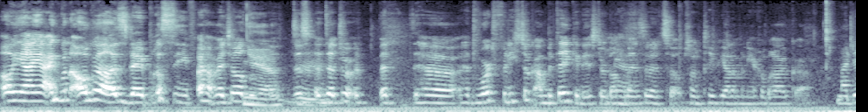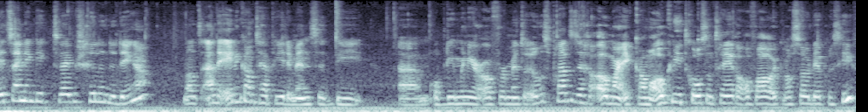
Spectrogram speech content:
Oh ja, ja, ik ben ook wel eens depressief. Weet je wel? Dus Mm. het, het, het, eh, het woord verliest ook aan betekenis doordat mensen het zo op zo'n triviale manier gebruiken. Maar dit zijn denk ik twee verschillende dingen. Want aan de ene kant heb je de mensen die ehm, op die manier over mental illness praten. Zeggen, oh, maar ik kan me ook niet concentreren. Of, oh, ik was zo depressief.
